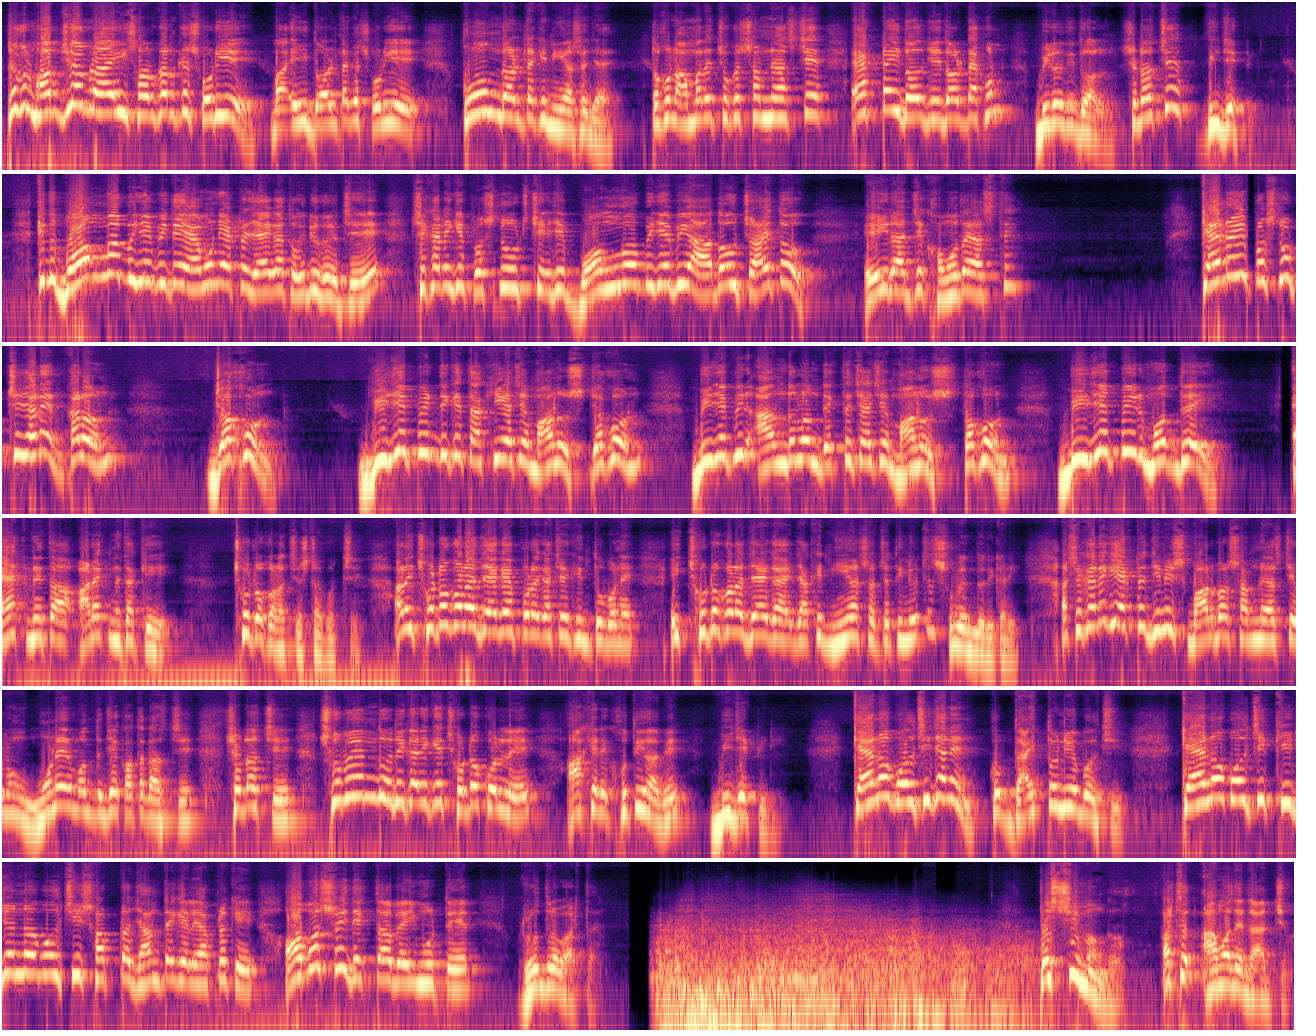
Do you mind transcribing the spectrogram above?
যখন ভাবছি আমরা এই সরকারকে সরিয়ে বা এই দলটাকে সরিয়ে কোন দলটাকে নিয়ে আসা যায়? তখন আমাদের চোখের সামনে আসছে একটাই দল, যে দলটা এখন বিরোধী দল, সেটা হচ্ছে বিজেপি। কিন্তু বঙ্গ বিজেপিতে এমনই একটা জায়গা তৈরি হয়েছে, সেখানে গিয়ে প্রশ্ন উঠছে যে বঙ্গ বিজেপি আদৌ চায় তো এই রাজ্যে ক্ষমতায় আসতে? কেন এই প্রশ্ন উঠছে জানেন? কারণ যখন বিজেপির দিকে তাকিয়ে আছে মানুষ, যখন বিজেপির আন্দোলন দেখতে চাইছে মানুষ, তখন বিজেপির মধ্যেই এক নেতা আরেক নেতাকে ছোট করার চেষ্টা করছে। আর এই ছোট করার জায়গায় পড়ে গেছে কিন্তু মানে এই ছোট করার জায়গায় যাকে নিয়ে আসা হচ্ছে, তিনি হচ্ছেন শুভেন্দু অধিকারী। আর সেখানে গিয়ে একটা জিনিস বারবার সামনে আসছে এবং মনের মধ্যে যে কথাটা আসছে, সেটা হচ্ছে শুভেন্দু অধিকারীকে ছোট করলে আখেরে ক্ষতি হবে বিজেপিরই। কেন বলছি জানেন? খুব দায়িত্ব নিয়ে বলছি। কেন বলছি, কি জন্য বলছি, সবটা জানতে গেলে আপনাকে অবশ্যই দেখতে হবে এই মুহূর্তের রুদ্রবার্তা। পশ্চিমবঙ্গ, অর্থাৎ আমাদের রাজ্য।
